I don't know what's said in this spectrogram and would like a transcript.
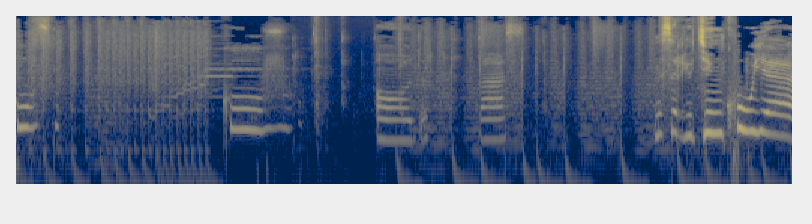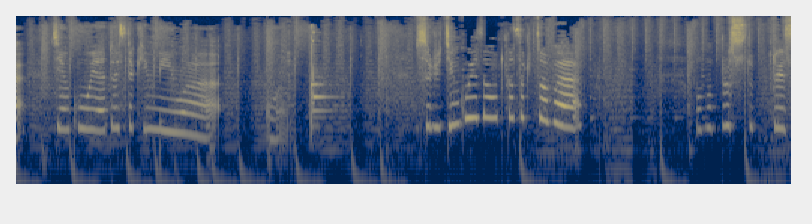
Kuw... Kuw... Od was. Na serio, dziękuję. Dziękuję, to jest takie miłe. Oj. Serio, dziękuję za oczka sercowe. Bo po prostu to jest,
